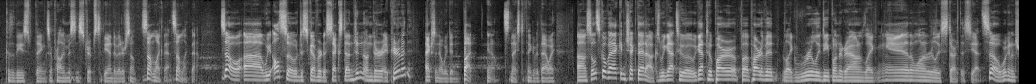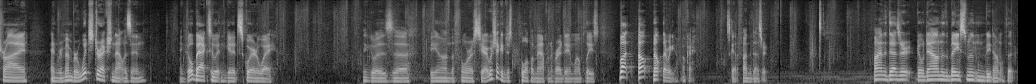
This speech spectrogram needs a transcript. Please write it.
Because of these things. Are probably missing strips to the end of it or something. Something like that. Something like that. So, uh, we also discovered a sex dungeon under a pyramid. Actually, no, we didn't. But, you know, it's nice to think of it that way. Uh, so let's go back and check that out because we got to a, we got to a part a part of it like really deep underground. I was like, eh, I don't want to really start this yet. So we're gonna try and remember which direction that was in, and go back to it and get it squared away. I think it was uh, beyond the forest here. I wish I could just pull up a map whenever I damn well pleased. But oh no, there we go. Okay, just gotta find the desert. Find the desert, go down to the basement, and be done with it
